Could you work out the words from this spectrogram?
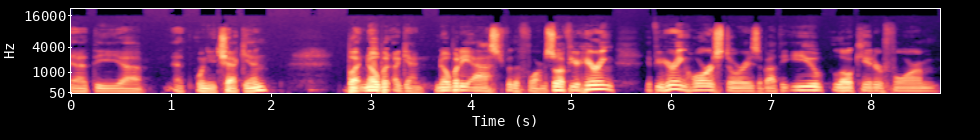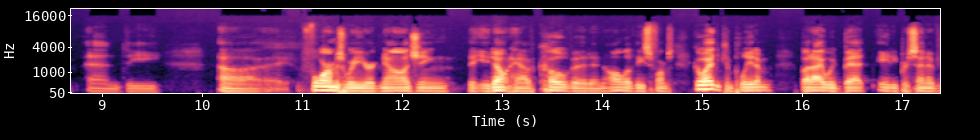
at the uh, at, when you check in, but nobody again nobody asked for the form. So if you're hearing if you're hearing horror stories about the EU locator form and the uh, forms where you're acknowledging that you don't have COVID and all of these forms, go ahead and complete them. But I would bet 80% of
